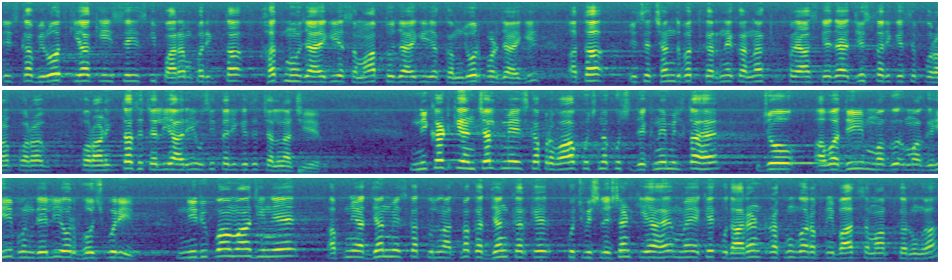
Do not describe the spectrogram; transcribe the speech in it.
इसका विरोध किया कि इससे इसकी पारंपरिकता खत्म हो जाएगी या समाप्त हो जाएगी या कमज़ोर पड़ जाएगी। अतः इसे छंदबद्ध करने का न प्रयास किया जाए। जिस तरीके से पौराणिकता पुरा, पुरा, से चली आ रही है उसी तरीके से चलना चाहिए। निकट के अंचल में इसका प्रभाव कुछ न कुछ देखने मिलता है, जो अवधि, मग, मगही, बुंदेली और भोजपुरी। निरुपमा जी ने अपने अध्ययन में इसका तुलनात्मक अध्ययन करके कुछ विश्लेषण किया है। मैं एक एक उदाहरण रखूँगा और अपनी बात समाप्त करूँगा।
